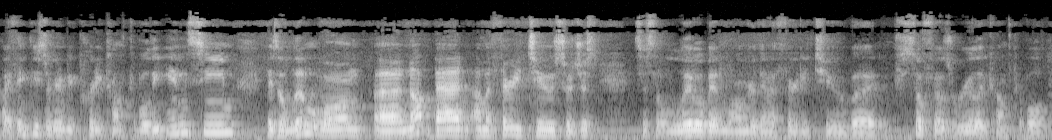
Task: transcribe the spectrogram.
I think these are gonna be pretty comfortable. The inseam is a little long, uh, not bad. I'm a 32, so just it's just a little bit longer than a 32, but still feels really comfortable.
